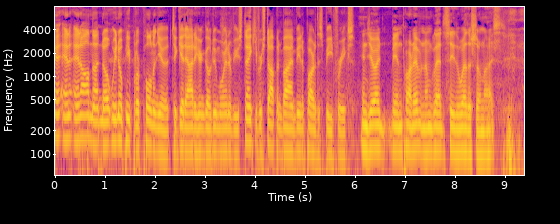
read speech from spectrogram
And, and and on that note, we know people are pulling you to get out of here and go do more interviews. Thank you for stopping by and being a part of the Speed Freaks. Enjoyed being part of it, and I'm glad to see the weather so nice.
